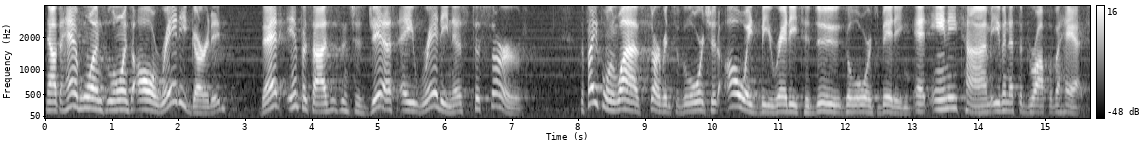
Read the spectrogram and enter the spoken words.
Now, to have one's loins already girded, that emphasizes and suggests a readiness to serve. The faithful and wise servants of the Lord should always be ready to do the Lord's bidding at any time, even at the drop of a hat.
